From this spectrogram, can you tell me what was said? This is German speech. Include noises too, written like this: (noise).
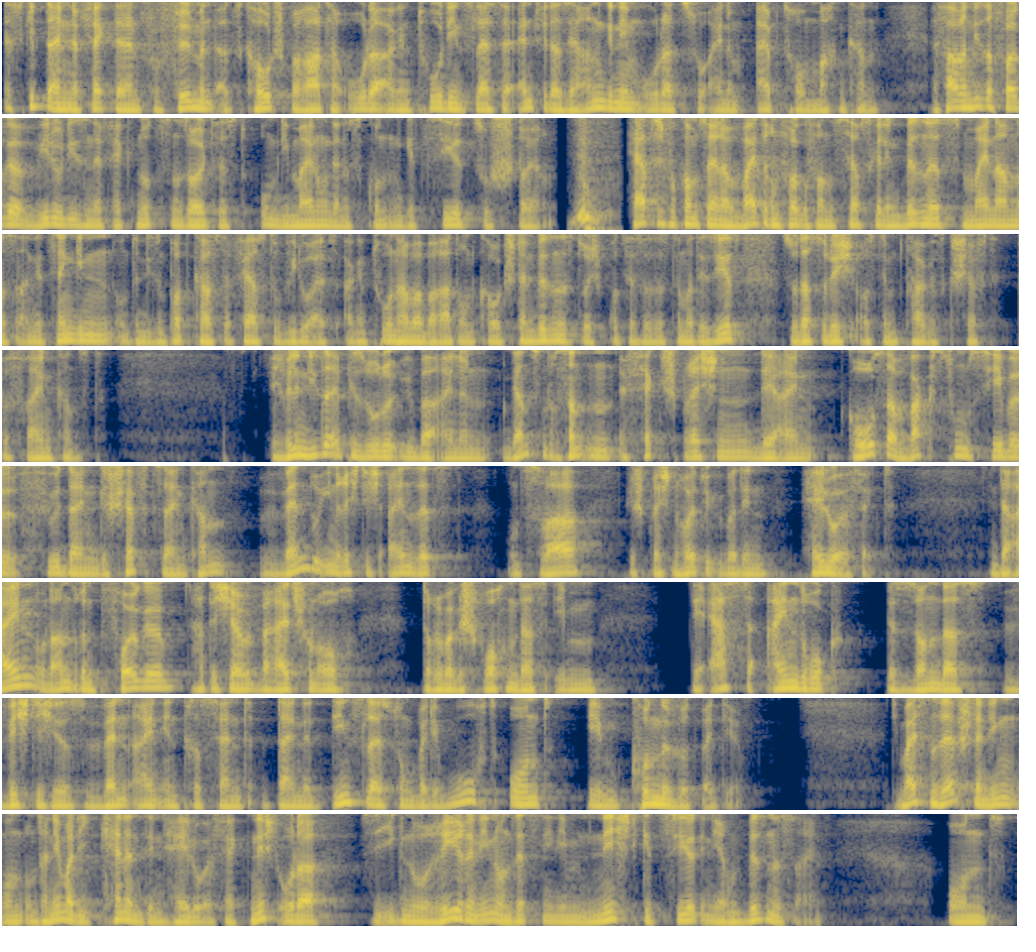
Es gibt einen Effekt, der dein Fulfillment als Coach, Berater oder Agenturdienstleister entweder sehr angenehm oder zu einem Albtraum machen kann. Erfahre in dieser Folge, wie du diesen Effekt nutzen solltest, um die Meinung deines Kunden gezielt zu steuern. Herzlich willkommen zu einer weiteren Folge von Self-Scaling Business. Mein Name ist Anja Zengin und in diesem Podcast erfährst du, wie du als Agenturenhaber, Berater und Coach dein Business durch Prozesse systematisierst, sodass du dich aus dem Tagesgeschäft befreien kannst. Ich will in dieser Episode über einen ganz interessanten Effekt sprechen, der ein großer Wachstumshebel für dein Geschäft sein kann, wenn du ihn richtig einsetzt. Und zwar, wir sprechen heute über den Halo-Effekt. In der einen oder anderen Folge hatte ich ja bereits schon auch darüber gesprochen, dass eben der erste Eindruck besonders wichtig ist, wenn ein Interessent deine Dienstleistung bei dir bucht und eben Kunde wird bei dir. Die meisten Selbstständigen und Unternehmer, die kennen den Halo-Effekt nicht oder sie ignorieren ihn und setzen ihn eben nicht gezielt in ihrem Business ein. Und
